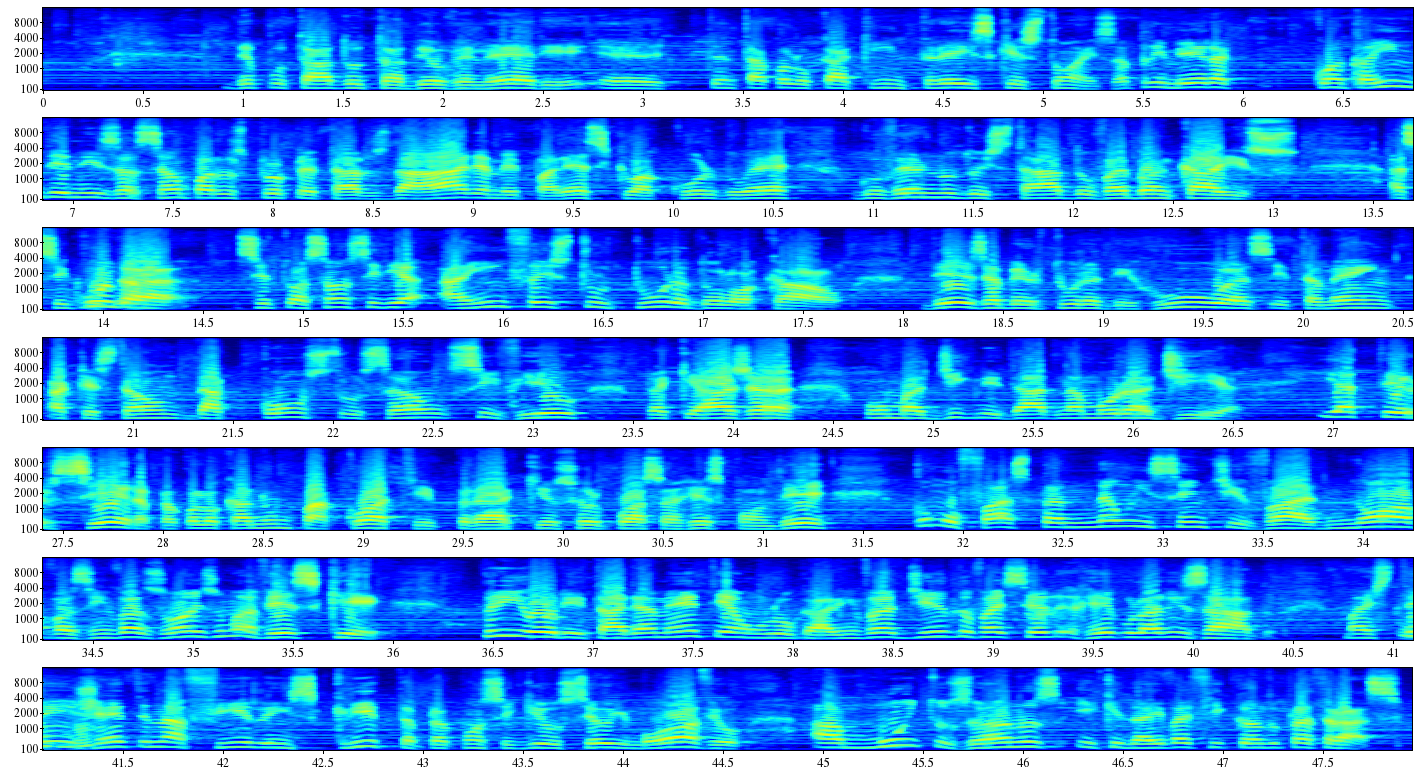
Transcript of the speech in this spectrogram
Deputado Tadeu Venere, é, tentar colocar aqui em três questões. A primeira, quanto à indenização para os proprietários da área, me parece que o acordo é o governo do estado vai bancar isso. A segunda situação seria a infraestrutura do local desde a abertura de ruas e também a questão da construção civil para que haja uma dignidade na moradia. E a terceira, para colocar num pacote para que o senhor possa responder, como faz para não incentivar novas invasões, uma vez que prioritariamente é um lugar invadido, vai ser regularizado. Mas tem uhum. gente na fila inscrita para conseguir o seu imóvel há muitos anos e que daí vai ficando para trás.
